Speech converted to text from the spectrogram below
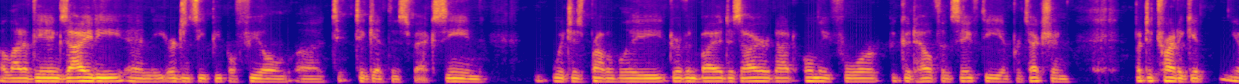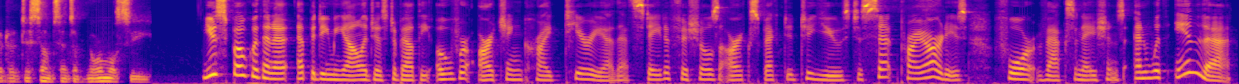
a lot of the anxiety and the urgency people feel uh, to, to get this vaccine, which is probably driven by a desire not only for good health and safety and protection, but to try to get you know to some sense of normalcy you spoke with an epidemiologist about the overarching criteria that state officials are expected to use to set priorities for vaccinations. And within that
